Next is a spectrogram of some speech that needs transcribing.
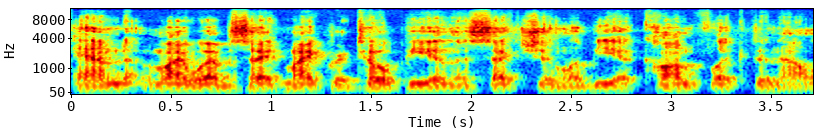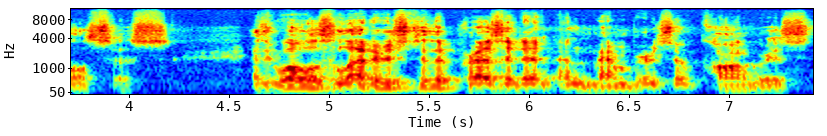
and my website Microtopia in the section Libya Conflict Analysis, as well as letters to the President and members of Congress,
